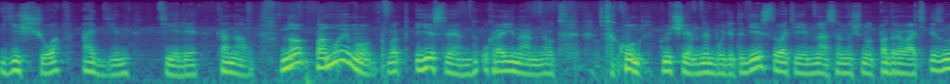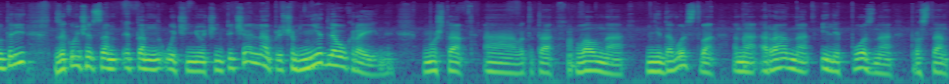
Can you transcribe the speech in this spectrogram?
еще один телеканал. Но, по-моему, вот если Украина вот в таком ключе будет действовать и нас начнут подрывать изнутри, закончится это очень-очень печально, причем не для Украины, потому что а, вот эта волна недовольства, она рано или поздно просто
